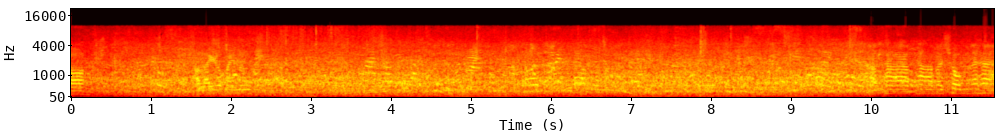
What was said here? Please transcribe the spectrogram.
ต่อ อะไรก็ไม่รู้เอาพาพามาชมนะฮะ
